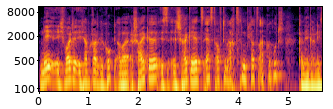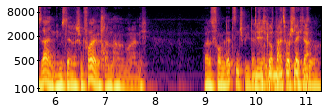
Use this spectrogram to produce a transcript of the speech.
Nee, ich wollte, ich habe gerade geguckt, aber Schalke, ist, ist Schalke jetzt erst auf den 18. Platz abgerutscht? Kann ja gar nicht sein. Die müssen ja schon vorher gestanden haben, oder nicht? War das vom letzten Spiel Nee, ich glaube, Mainz war schlechter. So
